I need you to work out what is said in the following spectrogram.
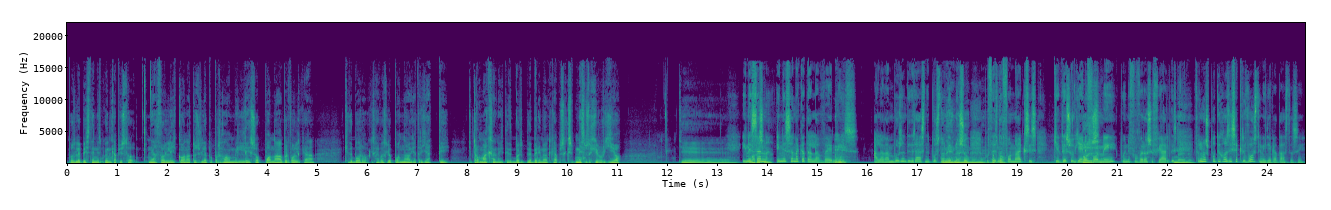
Πώς βλέπει ταινίε που είναι κάποιος μια θολή εικόνα, τους βλέπω, προσπαθώ να μιλήσω, πονάω υπερβολικά και δεν μπορώ. Και σε λέω πονάω γιατρέ, γιατί; Και τρομάξανε, γιατί δεν, μπορεί, δεν περιμένω ότι κάποιος θα ξυπνήσει στο χειρουργείο. Και. Είναι σαν, είναι σαν να καταλαβαίνεις αλλά να μην μπορείς να αντιδράσεις. Είναι πώς τον ναι, ύπνο ναι, σου ναι, ναι που θες να φωνάξεις και δεν σου βγαίνει φωνή, που είναι φοβερός εφιάλτη. Ναι, ναι. Θέλω να σου πω ότι έχω ζήσει ακριβώς την ίδια κατάσταση.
